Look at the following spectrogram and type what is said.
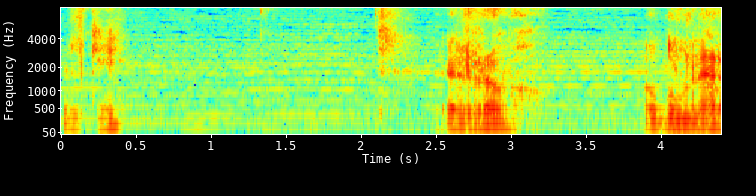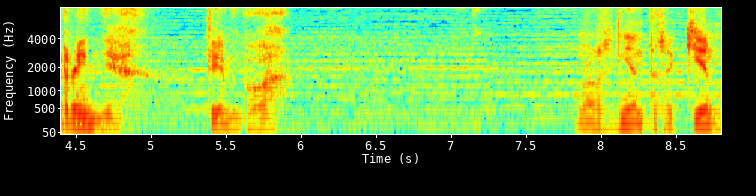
¿El qué? El robo. Hubo El una robo. riña tiempo a. ¿Una riña entre quién?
